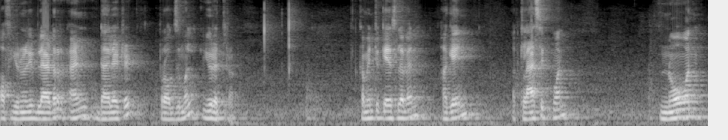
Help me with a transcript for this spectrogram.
of urinary bladder and dilated proximal urethra. Coming to case 11, again a classic one. No one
